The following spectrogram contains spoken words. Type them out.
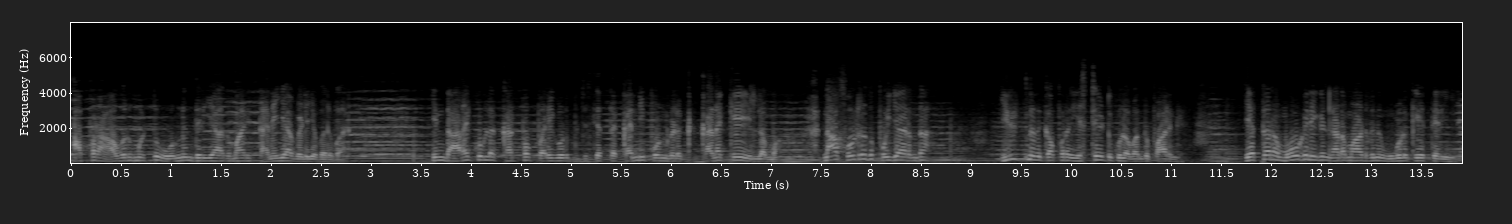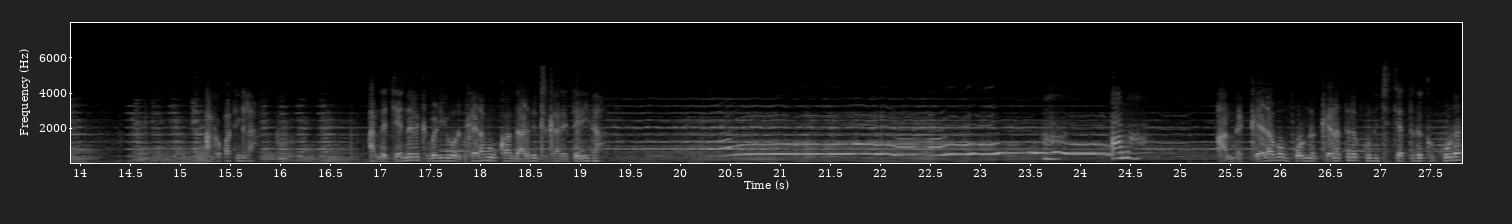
அப்புறம் அவர் மட்டும் ஒண்ணும் தெரியாத மாதிரி தனியா வெளியே வருவார். இந்த அறைக்குள்ள கற்ப பறி கொடுத்துட்டு செத்த கன்னி பொண்களுக்கு கணக்கே இல்லம்மா. நான் சொல்றது பொய்யா இருந்தா? இருட்டினதுக்கு அப்புறம் எஸ்டேட்டுக்குள்ள வந்து பாருங்க. எத்தனை மோகினிகள் நடமாடுதுன்னு உங்களுக்கே தெரியும். அங்க பாத்தீங்களா? அந்த ஜன்னலுக்கு வெளியே ஒரு கிழமை உட்கார்ந்து அழுதுட்டு இருக்காரே தெரியுதா? ஆமா. அந்த கிழவன் பொண்ணு கிணத்துல குதிச்சு செத்ததுக்கு கூட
